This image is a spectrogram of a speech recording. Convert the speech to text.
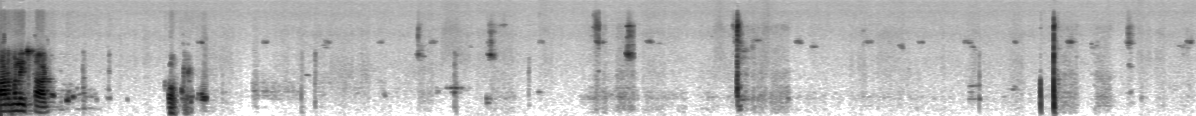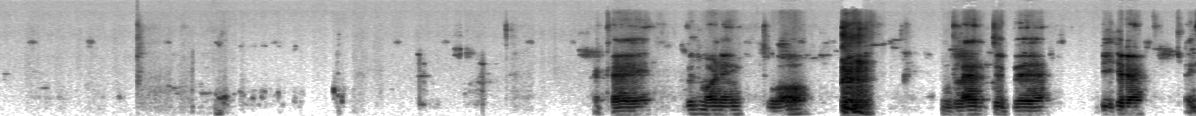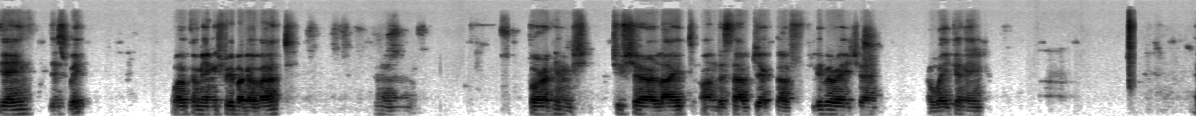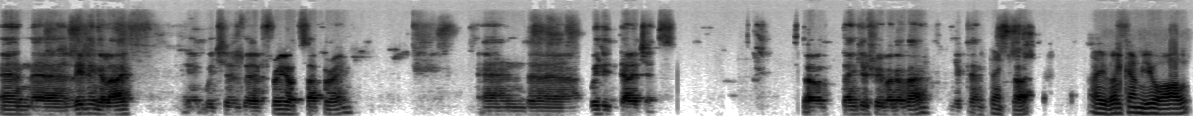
formally start. Okay. Okay, good morning to all. I'm glad to be, be here again this week, welcoming Sri Bagavath uh, for him sh- to share light on the subject of liberation, awakening, and uh, living a life which is uh, free of suffering and uh, with intelligence. So thank you, Sri Bagavath. You can Thank you. start. I welcome you all.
